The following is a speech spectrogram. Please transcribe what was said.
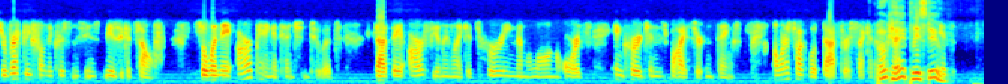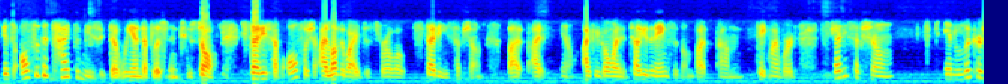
directly from the Christmas music itself. So when they are paying attention to it, that they are feeling like it's hurrying them along or it's encouraging them to buy certain things. I want to talk about that for a second Okay, please do. it's it's also the type of music that we end up listening to. So, studies have also shown. I love the way I just throw out studies have shown, but I, you know, I could go in and tell you the names of them, but um, take my word. Studies have shown in liquor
